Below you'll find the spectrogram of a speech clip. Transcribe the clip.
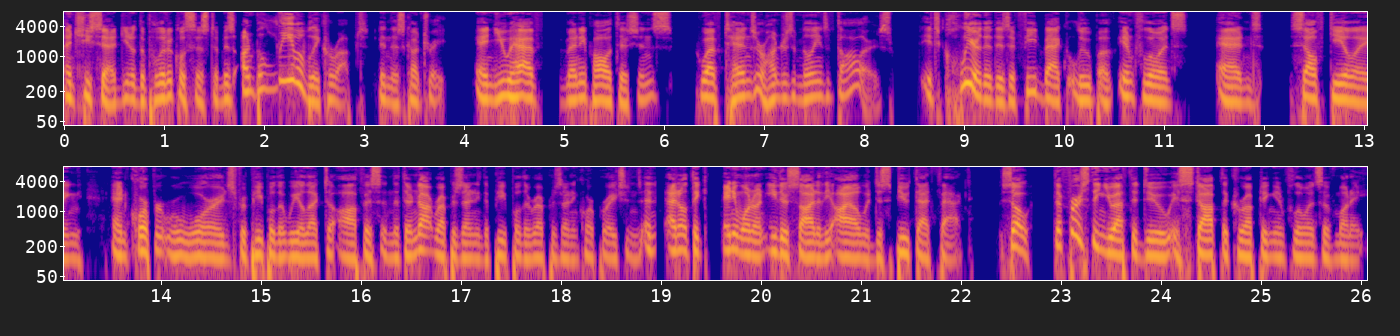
And she said, you know, the political system is unbelievably corrupt in this country. And you have many politicians who have tens or hundreds of millions of dollars. It's clear that there's a feedback loop of influence and self dealing and corporate rewards for people that we elect to office and that they're not representing the people, they're representing corporations. And I don't think anyone on either side of the aisle would dispute that fact. So the first thing you have to do is stop the corrupting influence of money.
